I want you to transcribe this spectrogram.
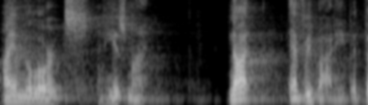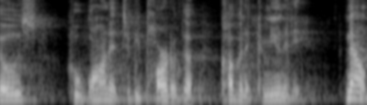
I am the Lord's and he is mine. Not everybody, but those who wanted to be part of the covenant community. Now,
